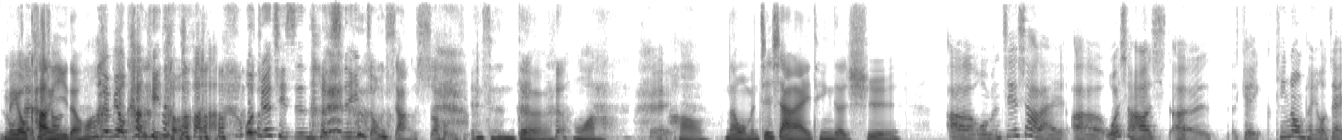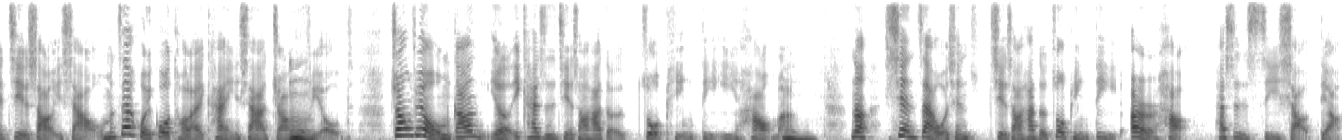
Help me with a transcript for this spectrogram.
没有抗议的话，对，没有抗议的话，我觉得其实那是一种享受。真的哇，对，好，那我们接下来听的是，呃，我们接下来呃，我想要呃给听众朋友再介绍一下，我们再回过头来看一下 John Field。嗯、John Field，我们刚刚呃一开始是介绍他的作品第一号嘛，嗯、那现在我先介绍他的作品第二号。它是 C 小调，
